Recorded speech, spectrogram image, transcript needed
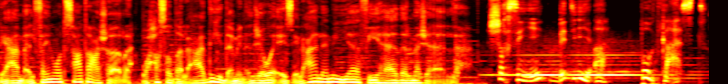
لعام 2019 وحصد العديد من الجوائز العالمية في هذا المجال. شخصية بدقيقة. بودكاست.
